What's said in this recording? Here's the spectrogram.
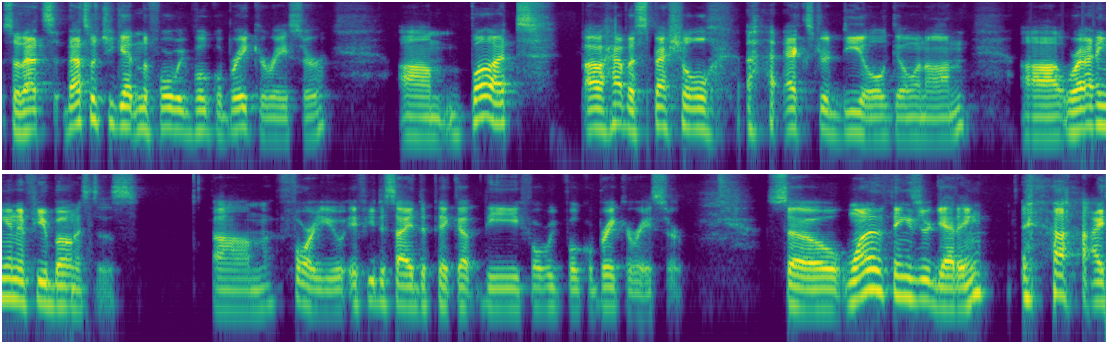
So that's that's what you get in the four week vocal break eraser. Um, but I'll have a special extra deal going on. Uh, we're adding in a few bonuses um, for you if you decide to pick up the four week vocal break eraser. So one of the things you're getting, I,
